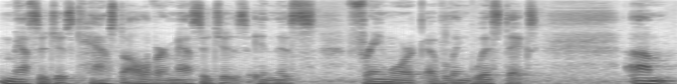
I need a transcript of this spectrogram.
messages, cast all of our messages in this framework of linguistics. Um,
